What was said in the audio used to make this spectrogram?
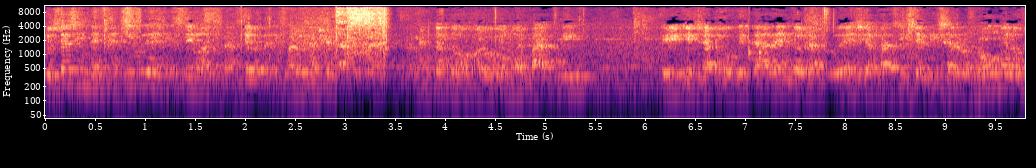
¿Y usted es indefendible el tema del planteo tarifario nacional que implementando el gobierno de Macri? ¿Es algo que está dentro de la prudencia para sintetizar los números?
